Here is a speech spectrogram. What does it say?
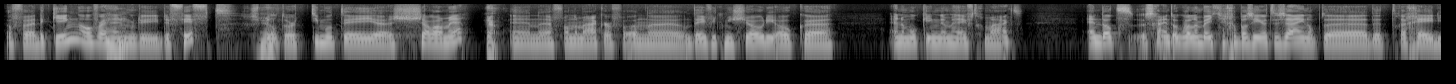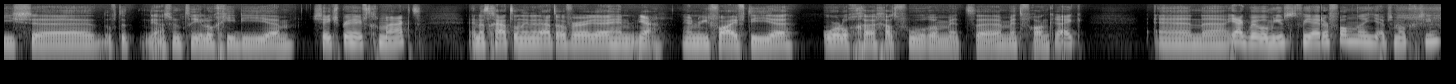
of The King, over Henry V. Gespeeld door Timothée Chalamet. Ja. En van de maker van David Michaud, die ook Animal Kingdom heeft gemaakt. En dat schijnt ook wel een beetje gebaseerd te zijn op de, de tragedies, eh, of de, ja, zo'n trilogie die eh, Shakespeare heeft gemaakt. En dat gaat dan inderdaad over eh, ja, Henry V die eh, oorlog gaat voeren met, met Frankrijk. En ja, ik ben wel benieuwd wat vond jij daarvan. Jij hebt hem ook gezien.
